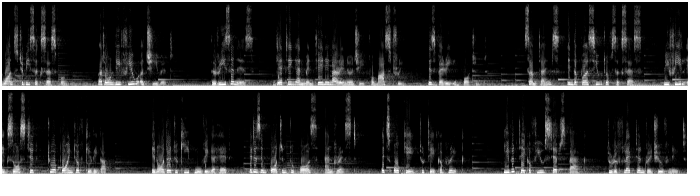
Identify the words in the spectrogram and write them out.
wants to be successful, but only few achieve it. The reason is getting and maintaining our energy for mastery is very important. Sometimes, in the pursuit of success, we feel exhausted to a point of giving up. In order to keep moving ahead, it is important to pause and rest. It's okay to take a break. Even take a few steps back to reflect and rejuvenate.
